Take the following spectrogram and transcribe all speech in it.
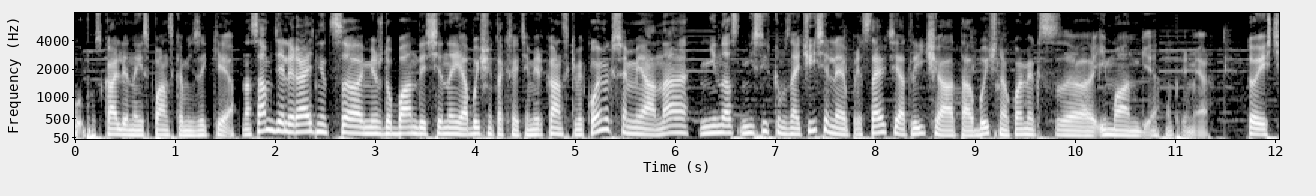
выпускали на испанском языке. На самом деле разница между бандой Сине и обычными, так сказать, американскими комиксами, она не, на, не слишком значительная. Представьте отличие от обычного комикса э, и манги, например. То есть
